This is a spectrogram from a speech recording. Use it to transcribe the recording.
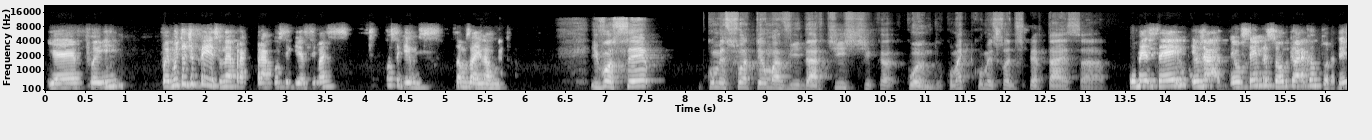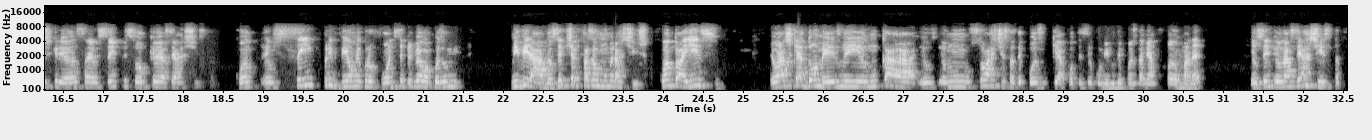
E é, foi, foi muito difícil, né, para conseguir assim, mas conseguimos. Estamos aí na luta. E você começou a ter uma vida artística quando? Como é que começou a despertar essa? Comecei, eu já, eu sempre soube que eu era cantora. Desde criança, eu sempre soube que eu ia ser artista. Quando eu sempre via o microfone, sempre via alguma coisa, eu me, me virava. Eu sempre tinha que fazer um número artístico. Quanto a isso, eu acho que é dom mesmo e eu nunca, eu, eu não sou artista depois do que aconteceu comigo, depois da minha fama, né? Eu sempre, eu nasci artista.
